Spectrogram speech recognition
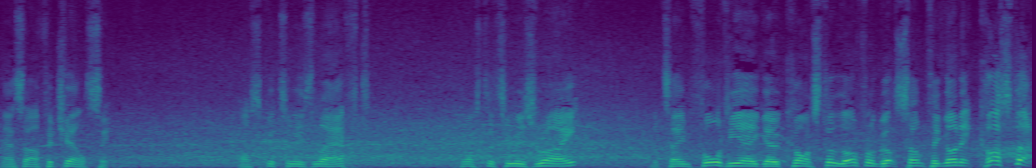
Hazard for Chelsea. Oscar to his left. Costa to his right. It's aimed for Diego Costa. Lovren got something on it. Costa!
